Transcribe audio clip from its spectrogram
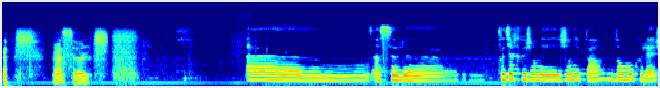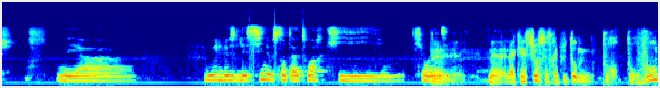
Un seul. Euh, un seul. euh, Faut dire que j'en ai, j'en ai pas dans mon collège, mais euh, le- le- les signes ostentatoires qui, qui ont été. Mais la question, ce serait plutôt pour, pour vous,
